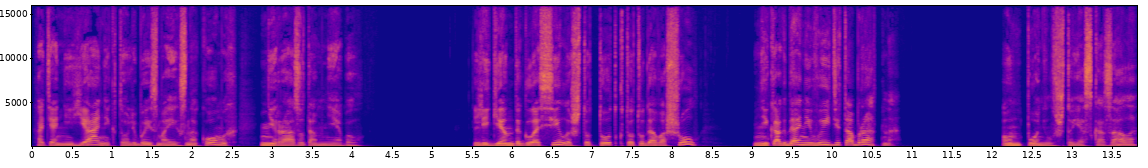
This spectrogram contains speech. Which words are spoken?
хотя ни я, ни кто-либо из моих знакомых ни разу там не был. Легенда гласила, что тот, кто туда вошел, никогда не выйдет обратно. Он понял, что я сказала,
